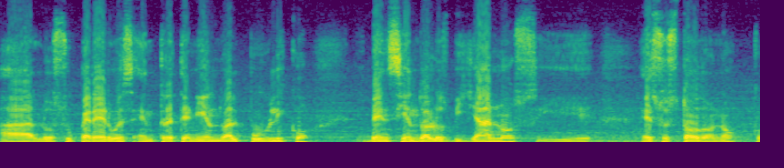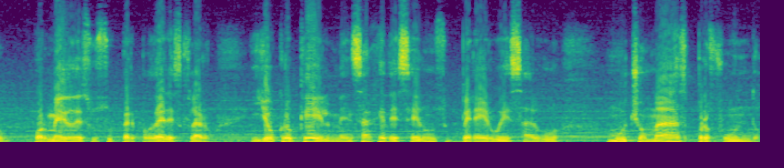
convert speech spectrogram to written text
a los superhéroes entreteniendo al público, venciendo a los villanos y eso es todo, ¿no? Por medio de sus superpoderes, claro. Y yo creo que el mensaje de ser un superhéroe es algo mucho más profundo.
